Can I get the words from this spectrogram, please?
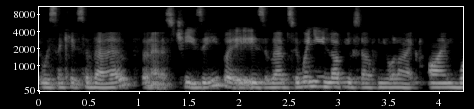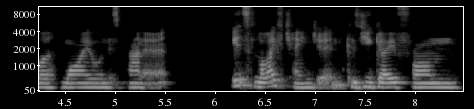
always think it's a verb. I know it's cheesy but it is a verb. So when you love yourself and you're like I'm worthwhile on this planet it's life changing because you go from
